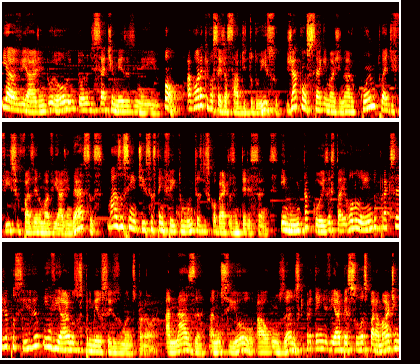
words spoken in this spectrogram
e a viagem durou em torno de 7 meses e meio. Bom, agora que você já sabe de tudo isso, já consegue imaginar o quanto é difícil fazer uma viagem dessas? Mas os cientistas têm feito muitas descobertas interessantes e muita coisa está evoluindo para que seja possível enviarmos os primeiros seres humanos para lá. A NASA anunciou há alguns anos que pretende enviar pessoas para Marte em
